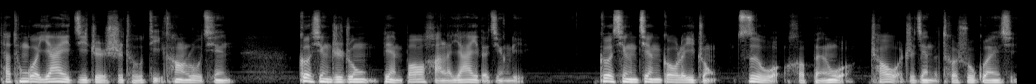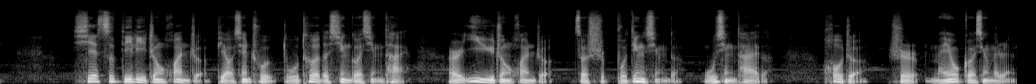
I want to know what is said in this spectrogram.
他通过压抑机制试图抵抗入侵。个性之中便包含了压抑的经历。个性建构了一种自我和本我、超我之间的特殊关系。歇斯底里症患者表现出独特的性格形态，而抑郁症患者则是不定型的、无形态的。后者是没有个性的人。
